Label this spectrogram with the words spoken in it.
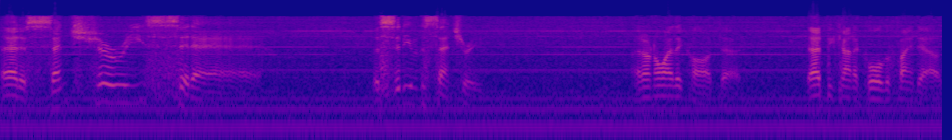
That is Century City. The city of the century. I don't know why they call it that. That'd be kind of cool to find out.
